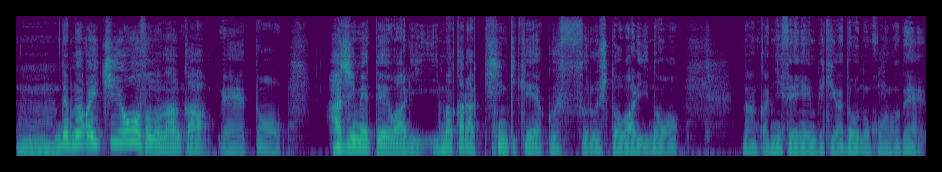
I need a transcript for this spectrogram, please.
うんでもなんか一応、そのなんか、えっ、と、初めて割、今から新規契約する人割の、なんか2000円引きがどうのこうので、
